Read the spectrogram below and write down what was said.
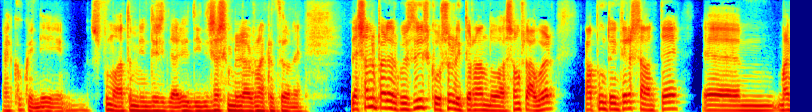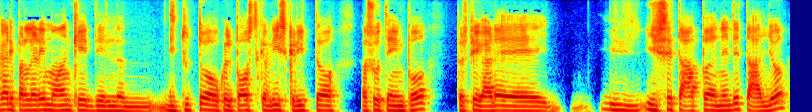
Ecco, quindi sfumato il mio desiderio di disassemblare una canzone. Lasciando perdere questo discorso, ritornando a Sunflower, appunto interessante, ehm, magari parleremo anche del, di tutto quel post che avevi scritto a suo tempo per spiegare il, il setup nel dettaglio,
